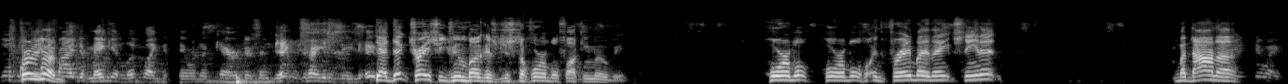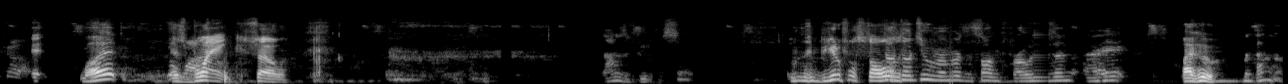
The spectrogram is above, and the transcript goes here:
just- Pretty good. tried to make it look like they were the characters in Dick Tracy, dude. Yeah, Dick Tracy Junebug is just a horrible fucking movie. Horrible, horrible. And for anybody that ain't seen it, Madonna, Anyway, shut up. What Go is blank? So That was a beautiful song. the beautiful Don't, don't you remember the song Frozen? All right. by who? Madonna.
